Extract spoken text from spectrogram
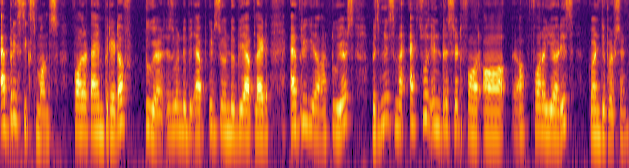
every six months for a time period of two years. It's going to be it's going to be applied every uh, two years which means my actual interest rate for uh, uh for a year is 20%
